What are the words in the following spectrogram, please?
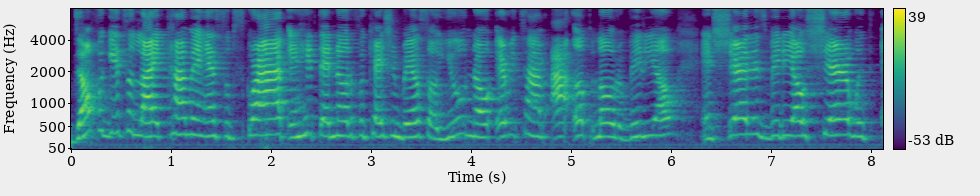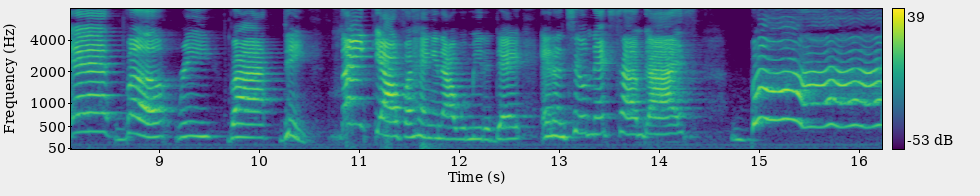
don't forget to like, comment, and subscribe and hit that notification bell so you'll know every time I upload a video. And share this video. Share it with everybody. Thank y'all for hanging out with me today. And until next time, guys, bye.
